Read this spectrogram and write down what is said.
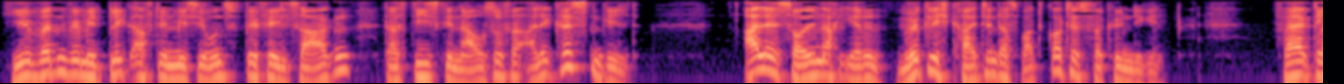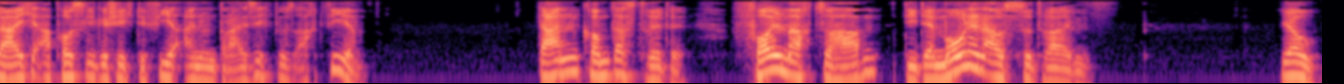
Hier würden wir mit Blick auf den Missionsbefehl sagen, dass dies genauso für alle Christen gilt. Alle sollen nach ihren Möglichkeiten das Wort Gottes verkündigen. Vergleiche Apostelgeschichte 4,31 plus 8,4. Dann kommt das dritte. Vollmacht zu haben, die Dämonen auszutreiben. Jo,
